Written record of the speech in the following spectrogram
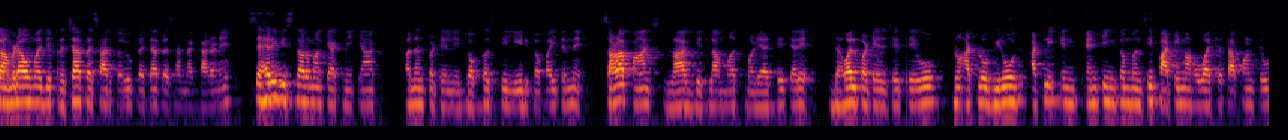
ગામડાઓમાં જે પ્રચાર પ્રસાર કર્યો, પ્રચાર પ્રસારના કારણે શહેરી વિસ્તારોમાં ક્યાંક ને ક્યાંક અનંત પટેલની ચોક્કસથી લીડ કપાઈ. તેમને સાડા પાંચ લાખ જેટલા મત મળ્યા છે. ત્યારે ધવલ પટેલ છે, તેઓનો આટલો વિરોધ, આટલી એન્ટી ઇન્કમ્બન્સી પાર્ટીમાં હોવા છતાં પણ તેઓ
